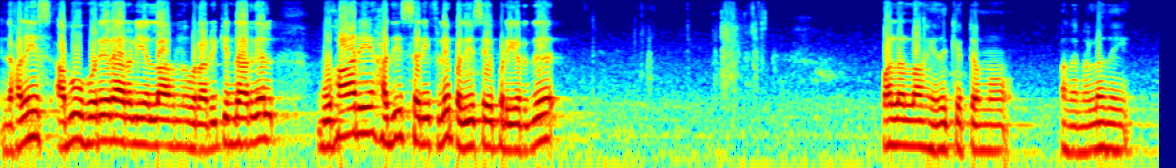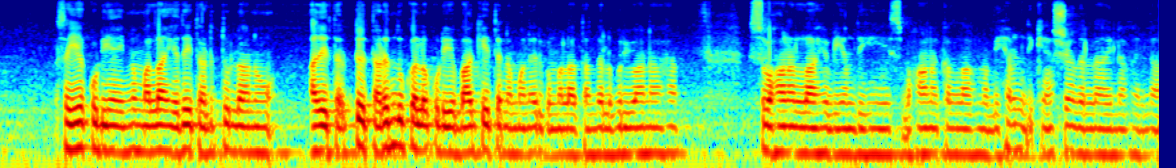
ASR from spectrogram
இந்த ஹதீஸ் அபு ஹுரேரா அலி அல்லாஹ் அவர்கள் அறிவிக்கின்றார்கள். புகாரி ஹதீஸ் ஷரீஃப்லே பதிவு செய்யப்படுகிறது. பல்லல்லாஹ் எது கெட்டமோ அந்த நல்லதை செய்யக்கூடிய இன்னும் அல்லாஹ் எதை தடுத்துள்ளானோ அதை தட்டு தடுந்து கொள்ளக்கூடிய பாக்கியத்தை நம்ம அனைவருக்கும் அல்லா தந்தல் புரிவானாக. சுஹான் அல்லாஹ் பிஹம்திஹி சுஹானக் அல்லாஹ் பிஹம்திக்கு அஷத் அல்லா இல்லாஹ் இல்லா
